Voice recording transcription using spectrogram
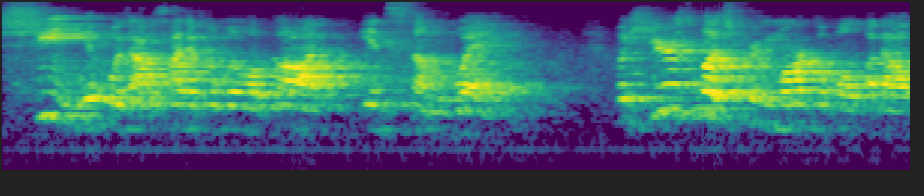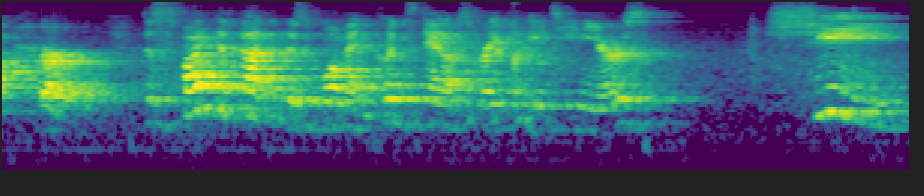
she was outside of the will of God in some way. But here's what's remarkable about her. Despite the fact that this woman couldn't stand up straight for 18 years, she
